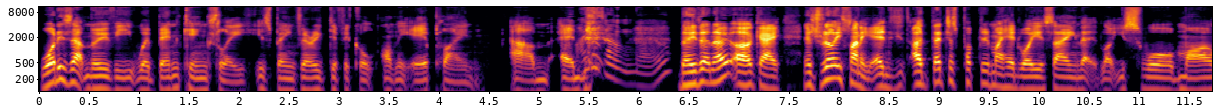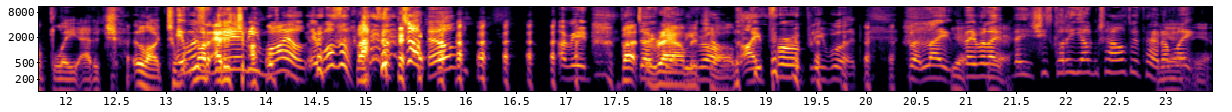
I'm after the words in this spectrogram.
What is that movie where Ben Kingsley is being very difficult on the airplane? Um, and I don't know. they don't know. Oh, okay, it's really funny, and I, that just popped in my head while you're saying that, like you swore mildly at a ch- like to, It was not at a really child, wild. It wasn't at a child. I mean, but don't around get me the wrong. child. I probably would, but like Yeah, they were like, yeah. they, she's got a young child with her, and I'm like, yeah.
